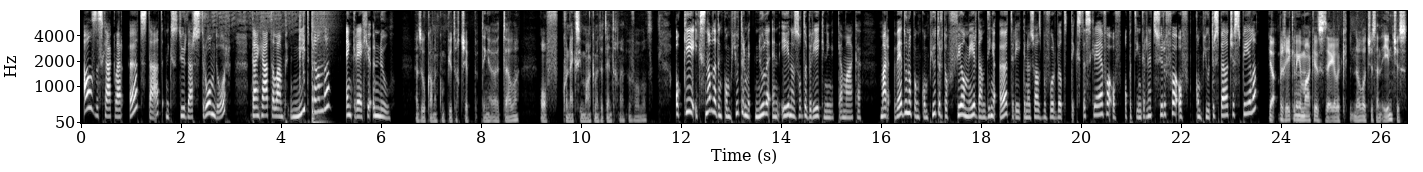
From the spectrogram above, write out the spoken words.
Als de schakelaar uitstaat en ik stuur daar stroom door, dan gaat de lamp niet branden en krijg je een 0. En zo kan een computerchip dingen uittellen of connectie maken met het internet bijvoorbeeld. Oké, ik snap dat een computer met nullen en enen zotte berekeningen kan maken. Maar wij doen op een computer toch veel meer dan dingen uitrekenen, zoals bijvoorbeeld teksten schrijven of op het internet surfen of computerspelletjes spelen. Ja, berekeningen maken is eigenlijk nulletjes en eentjes.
